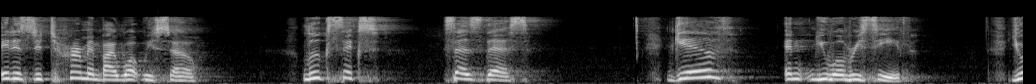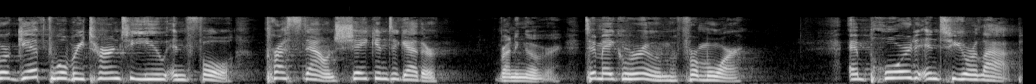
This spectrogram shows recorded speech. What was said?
It is determined by what we sow. Luke 6 says this Give and you will receive. Your gift will return to you in full, pressed down, shaken together, running over, to make room for more, and poured into your lap.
